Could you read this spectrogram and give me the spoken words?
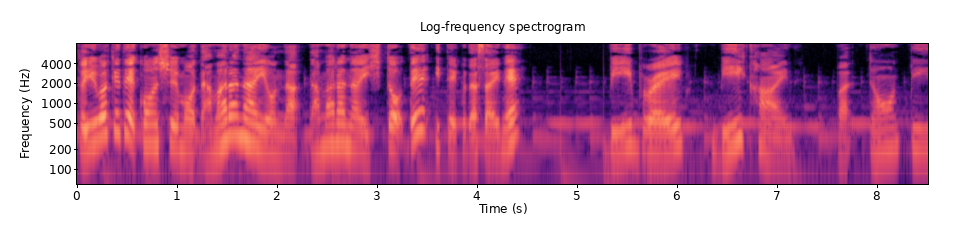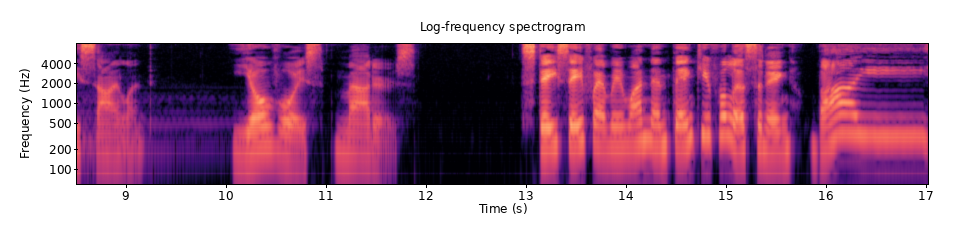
というわけで今週も黙らない女、黙らない人でいてくださいね。Be brave, be kind. but don't be silent. Your voice matters. Stay safe, everyone, and thank you for listening. Bye.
